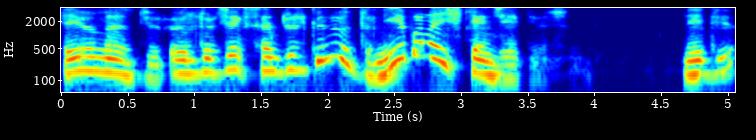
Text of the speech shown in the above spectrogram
Ey Ömer diyor öldüreceksen düzgün öldür. Niye bana işkence ediyorsun? Ne diyor?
